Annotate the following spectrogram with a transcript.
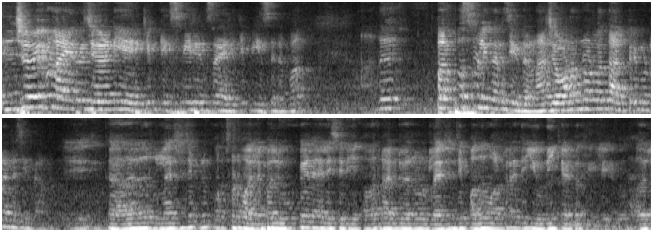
എൻജോയബിൾ ആയ ഒരു ജേർണി ആയിരിക്കും എക്സ്പീരിയൻസ് ആയിരിക്കും ഈ സിനിമ അത് പർപ്പസ്ഫുള്ളി തന്നെ ചെയ്തതാണ്. ആ ജോണറിനുള്ള താല്പര്യം കൊണ്ട് തന്നെ ചെയ്തതാണ്. അതായത് റിലേഷൻഷിപ്പിന് കുറച്ചുകൂടെ വലിയ ഇപ്പൊ ലൂക്കയിലായാലും ശരി അവരുടെ റിലേഷൻഷിപ്പ് അത് വളരെയധികം യൂണീക്ക് ആയിട്ട് ഫീൽ ചെയ്തു. അതിൽ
